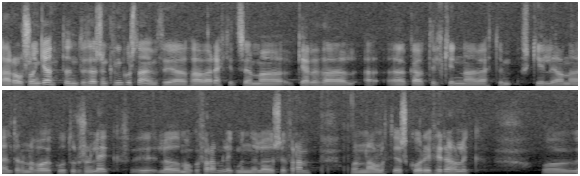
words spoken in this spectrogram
Það er ósangjant undir þessum kringustæðum því að það var ekkit sem að gerði það að gaf til kynna að við ættum skilið hana heldur en að fá ykkur út úr þessum leik. Við lögðum okkur fram, leikmenni lögðu sér fram og nálátti að skori í fyrirháleik og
